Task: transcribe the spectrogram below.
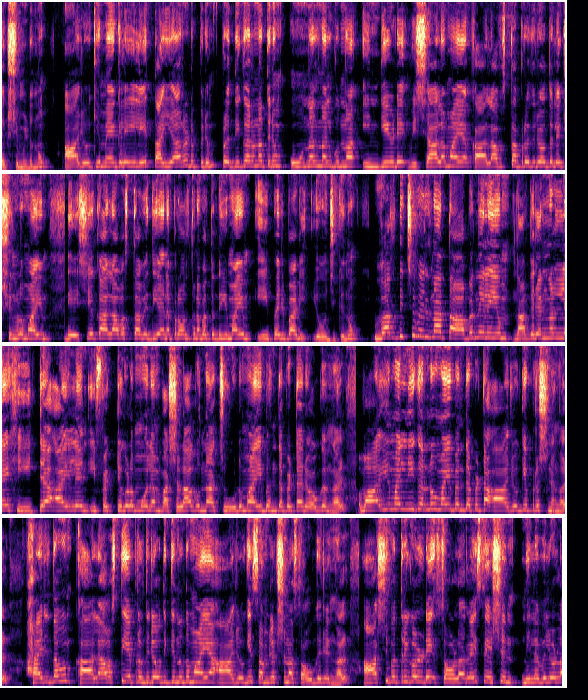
ലക്ഷ്യമിടുന്നു. ആരോഗ്യ മേഖലയിലെ തയ്യാറെടുപ്പിനും പ്രതികരണത്തിനും ഊന്നൽ നൽകുന്ന ഇന്ത്യയുടെ വിശാലമായ കാലാവസ്ഥാ പ്രതിരോധ ലക്ഷ്യങ്ങളുമായും ദേശീയ കാലാവസ്ഥാ വ്യതിയാന പ്രവർത്തന പദ്ധതിയുമായും ഈ പരിപാടി യോജിക്കുന്നു. വർദ്ധിച്ചു വരുന്ന താപനിലയും നഗരങ്ങളിലെ ഹീറ്റ് ഐലൻഡ് ഇഫക്റ്റുകളും മൂലം വഷളാകുന്ന ചൂടുമായി ബന്ധപ്പെട്ട രോഗങ്ങൾ വായുമലിനീകരണവുമായി ബന്ധപ്പെട്ട ആരോഗ്യ പ്രശ്നങ്ങൾ ഹരിതവും കാലാവസ്ഥയെ പ്രതിരോധിക്കുന്നതുമായ ആരോഗ്യ സംരക്ഷണ സൗകര്യങ്ങൾ ആശുപത്രികളുടെ സോളറൈസേഷൻ നിലവിലുള്ള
